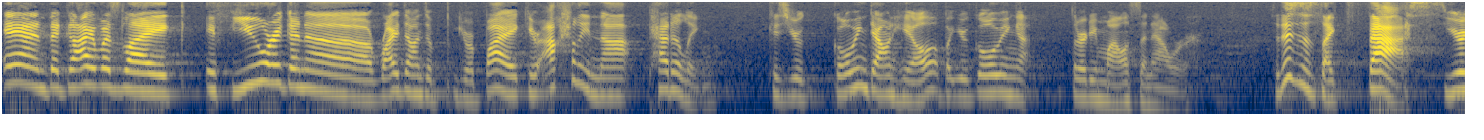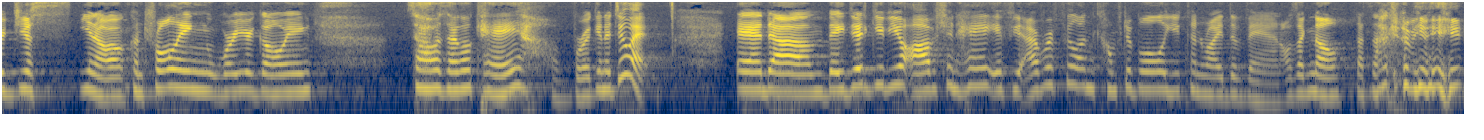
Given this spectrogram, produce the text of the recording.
And the guy was like, if you are going to ride down your bike, you're actually not pedaling because you're going downhill, but you're going at 30 miles an hour. This is like fast. You're just, you know, controlling where you're going. So I was like, okay, we're going to do it. And um, they did give you an option hey, if you ever feel uncomfortable, you can ride the van. I was like, no, that's not to be me.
